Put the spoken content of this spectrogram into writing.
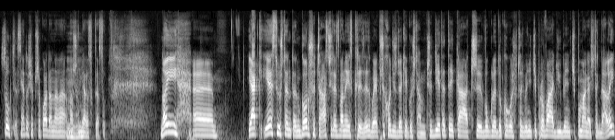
sukces, nie? To się przekłada na naszą mhm. miarę sukcesu. No i e, jak jest już ten, ten gorszy czas, czyli tak zwany jest kryzys, bo jak przychodzisz do jakiegoś tam, czy dietetyka, czy w ogóle do kogoś, ktoś będzie cię prowadził, będzie ci pomagać i tak dalej,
